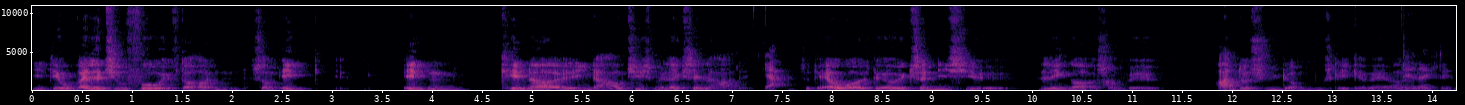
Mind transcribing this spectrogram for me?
det er jo relativt få efterhånden, som ikke enten kender øh, en, der har autisme, eller ikke selv har det. Ja. Så det er jo også, det er jo ikke så niche øh, længere, som øh, andre sygdomme måske kan være. Det er rigtigt.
